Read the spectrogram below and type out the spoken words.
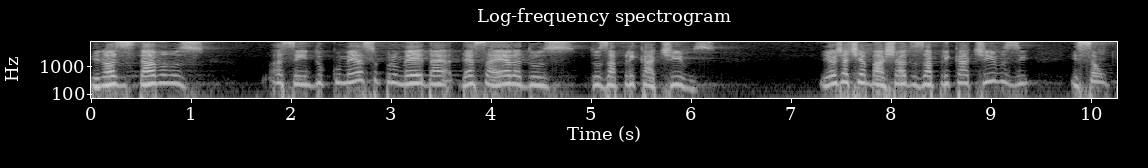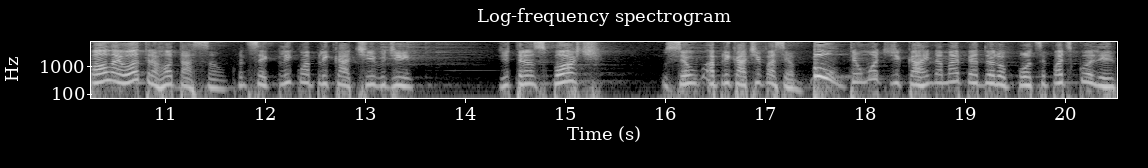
E nós estávamos assim, do começo para o meio da, dessa era dos, dos aplicativos. Eu já tinha baixado os aplicativos e, e São Paulo é outra rotação. Quando você clica um aplicativo de, de transporte, o seu aplicativo faz assim, bum, tem um monte de carro, ainda mais perto do aeroporto, você pode escolher.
